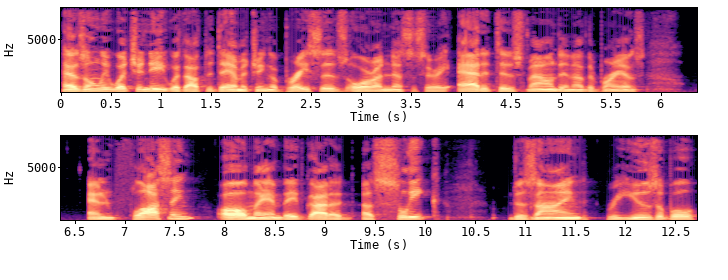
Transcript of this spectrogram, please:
has only what you need without the damaging abrasives or unnecessary additives found in other brands. And flossing, oh man, they've got a, a sleek, designed, reusable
